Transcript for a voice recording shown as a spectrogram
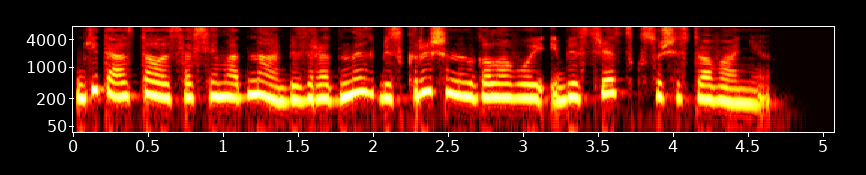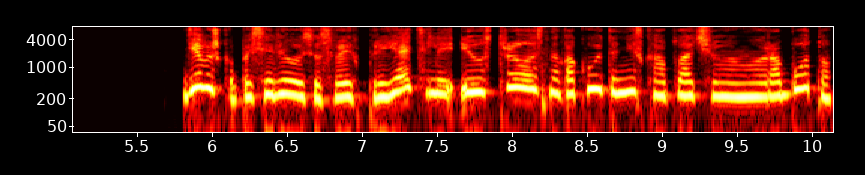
Гита осталась совсем одна, без родных, без крыши над головой и без средств к существованию. Девушка поселилась у своих приятелей и устроилась на какую-то низкооплачиваемую работу,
